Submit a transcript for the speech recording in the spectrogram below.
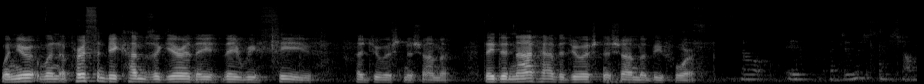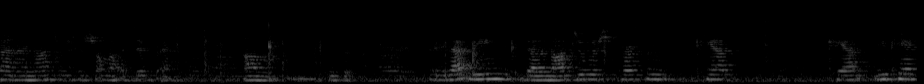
When, you're, when a person becomes a ger, they, they receive a Jewish neshama. They did not have a Jewish neshama before. So if a Jewish neshama and a non-Jewish neshama are different, um, does it, does that mean that a non-Jewish person can't, can't, you can't,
